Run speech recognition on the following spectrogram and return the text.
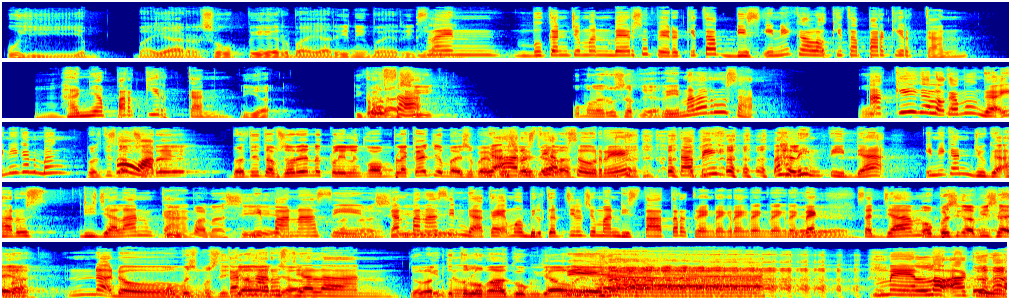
Oh iya, bayar sopir, bayar ini, bayar ini. Selain bukan cuman bayar supir, kita bis ini kalau kita parkirkan, Hmm. hanya parkirkan. Iya, di Rusak. garasi. Oh malah rusak ya? Wih, malah rusak. Oh. Aki kalau kamu enggak ini kan bang, Berarti tiap sore, berarti tiap sore keliling komplek aja mbak supaya busnya harus tiap sore, tapi paling tidak ini kan juga harus dijalankan. Dipanasin. Dipanasin. Kan Panasin. panasin nggak kayak mobil kecil cuman di starter greng greng greng greng greng greng Iya, greng iya. sejam. Oh bus nggak bisa ya? Enggak dong. Oh, bus mesti kan jalan harus ya? jalan. Jalan gitu. ke Tulungagung jauh Iya. ya? Melo aku.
